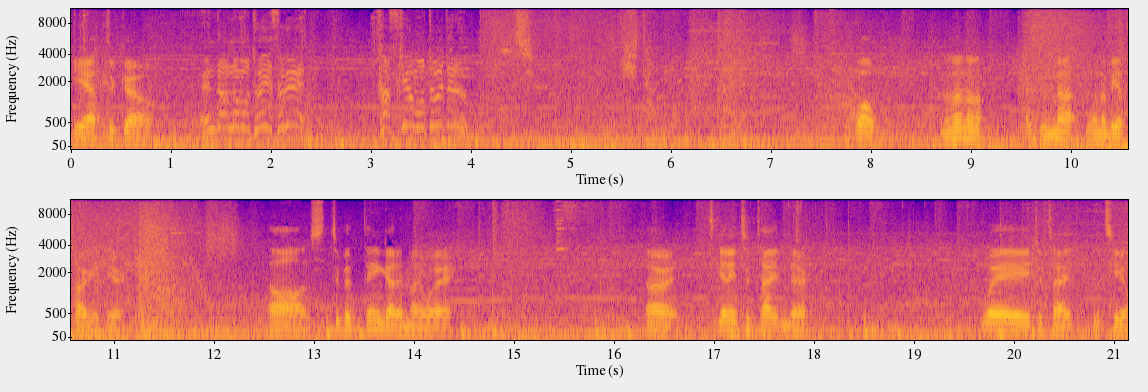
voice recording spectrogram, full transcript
He had to go. Whoa. No, no, no, no. I do not want to be a target here. Oh, stupid thing got in my way. Alright, it's getting too tight in there. Way too tight. Let's heal.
